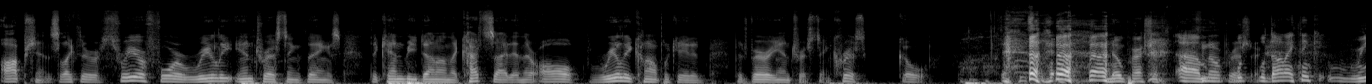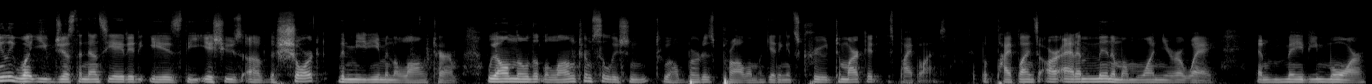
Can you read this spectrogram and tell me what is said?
options. Like there are three or four really interesting things that can be done on the cut side, and they're all really complicated but very interesting. Chris, go. no pressure. Um, No well- pressure. Well, Don, I think really what you've just enunciated is the issues of the short, the medium, and the long term. We all know that the long term solution to Alberta's problem of getting its crude to market is pipelines. But pipelines are at a minimum one year away, and maybe more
